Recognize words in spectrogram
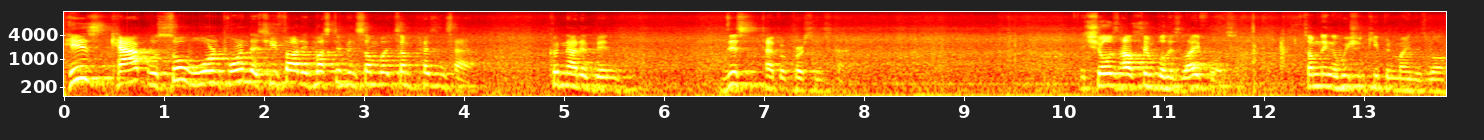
His cap was so worn, torn that she thought it must have been somebody, some peasant's hat. Could not have been this type of person's hat. It shows how simple his life was. Something that we should keep in mind as well.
